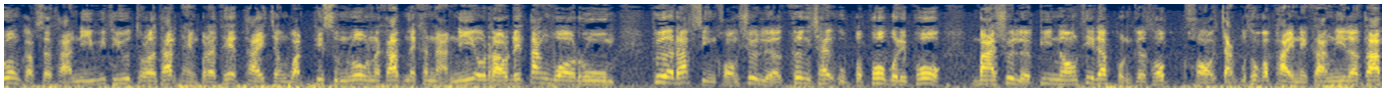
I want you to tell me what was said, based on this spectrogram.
ร่วมกับสถานีวิทยุโทรทัศน์แห่งประเทศไทยจังหวัดพิษณุโลกนะครับในขณะนี้เราได้ตั้งวอลลุ่มเพื่อรับสิ่งของช่วยเหลือเครื่องใช้อุปโภคบริโภคมาช่วยเหลือพี่น้องที่รับผลกระทบของจากอุทกภัยในครั้งนี้แล้วครับ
